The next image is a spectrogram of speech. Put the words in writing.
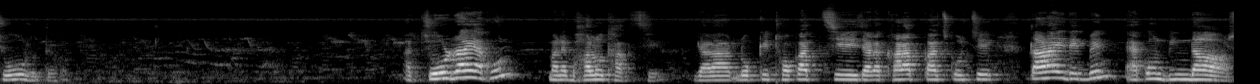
চোর হতে হবে আর চোররাই এখন মানে ভালো থাকছে। যারা লোককে ঠকাচ্ছে, যারা খারাপ কাজ করছে, তারাই দেখবেন এখন বিন্দাস।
